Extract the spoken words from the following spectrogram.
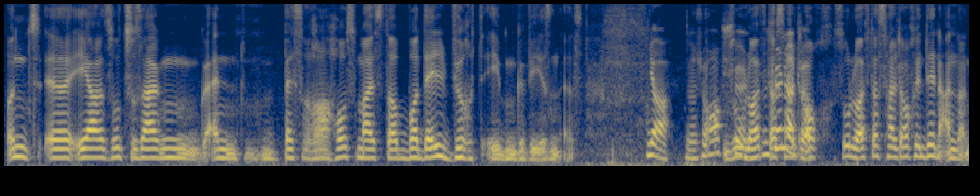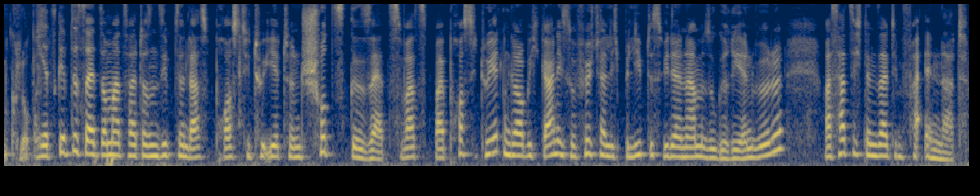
und äh, er sozusagen ein besserer Hausmeister, Bordellwirt eben gewesen ist. Ja, das ist auch schön. So läuft, das halt auch, so läuft das halt auch in den anderen Clubs. Jetzt gibt es seit Sommer 2017 das Prostituierten-Schutzgesetz, was bei Prostituierten, glaube ich, gar nicht so fürchterlich beliebt ist, wie der Name suggerieren würde. Was hat sich denn seitdem verändert?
